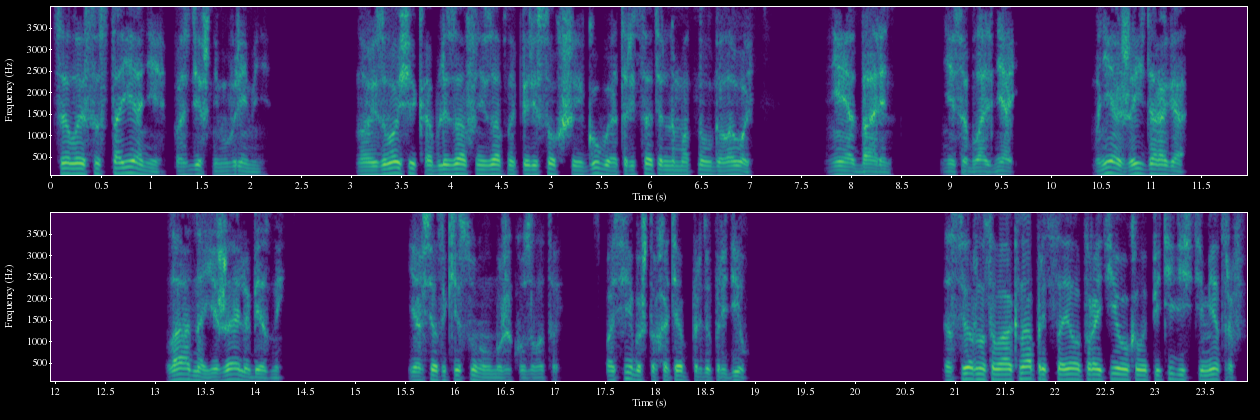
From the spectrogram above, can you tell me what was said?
Целое состояние по здешнему времени. Но извозчик, облизав внезапно пересохшие губы, отрицательно мотнул головой. «Нет, барин, не соблазняй. Мне жизнь дорога». «Ладно, езжай, любезный». Я все-таки сунул мужику золотой. Спасибо, что хотя бы предупредил. До свернутого окна предстояло пройти около 50 метров.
